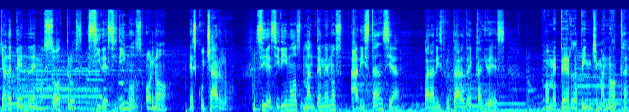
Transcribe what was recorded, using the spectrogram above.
Ya depende de nosotros si decidimos o no escucharlo, si decidimos mantenernos a distancia para disfrutar de calidez o meter la pinche manota.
